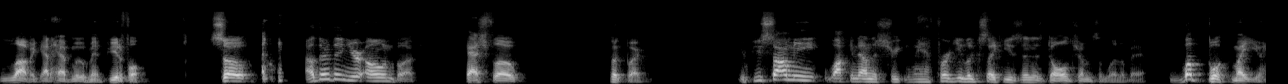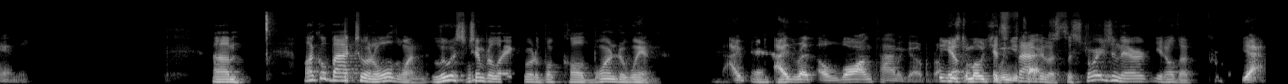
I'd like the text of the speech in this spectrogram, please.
Love it. Got to have movement. Beautiful. So, other than your own book, Cash Flow Cookbook, if you saw me walking down the street, man, Fergie looks like he's in his doldrums a little bit. What book might you hand me? Um, I'll go back to an old one. Lewis Mhm. Timberlake wrote a book called Born to Win. I And I read a long time ago. Bro. Yep, used emoji it's when you fabulous. text. The stories in there, you know, the Yeah,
